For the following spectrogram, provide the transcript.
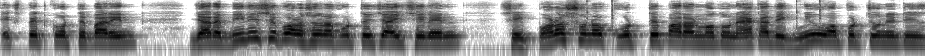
এক্সপেক্ট করতে পারেন। যারা বিদেশে পড়াশোনা করতে চাইছিলেন, সেই পড়াশোনা করতে পারার মতন একাধিক নিউ অপরচুনিটিস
